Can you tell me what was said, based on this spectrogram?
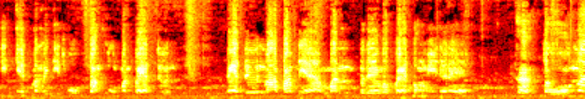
ติดเจ็ดมันไม่ติดหกบางสูตรมันแปดเดินแปดเดินมาปั๊บเนี่ย มันแสดงว่าแปดต้องมีแน่ๆ ค่ะถ้าโอ้ศูนย์มา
